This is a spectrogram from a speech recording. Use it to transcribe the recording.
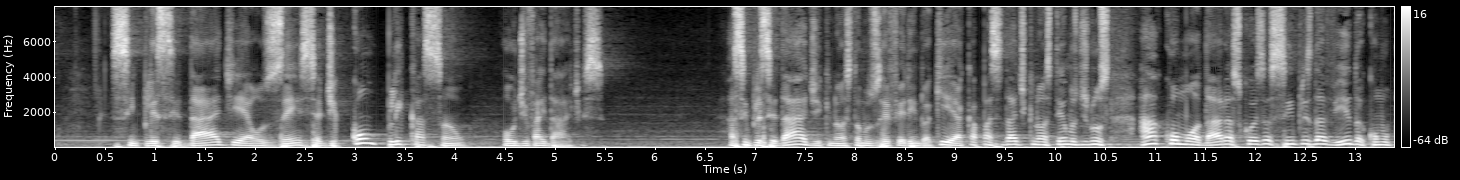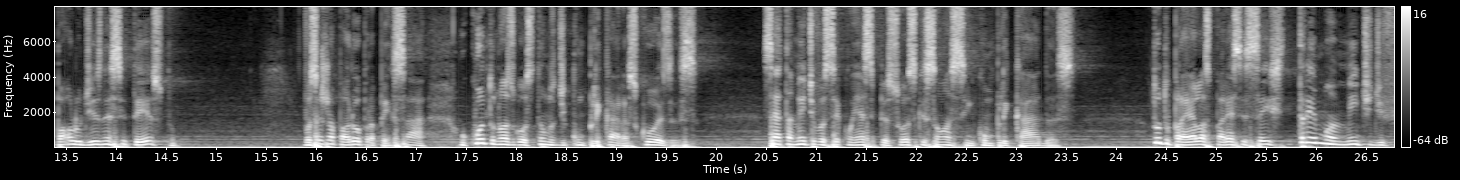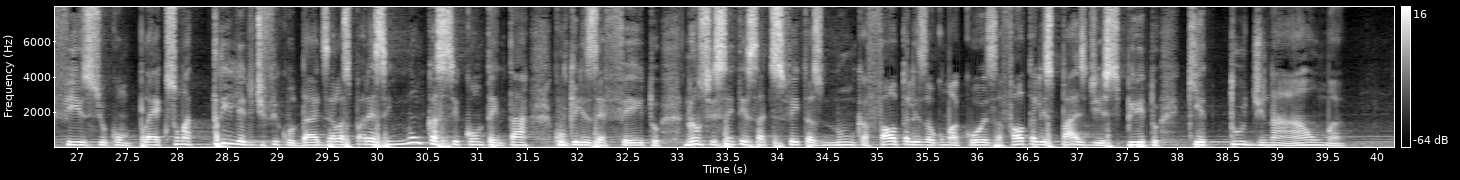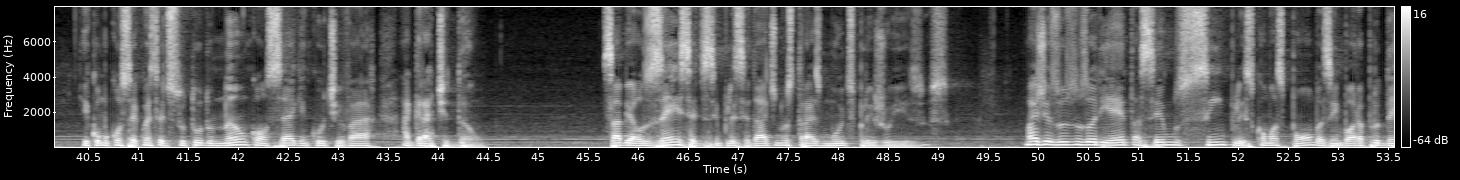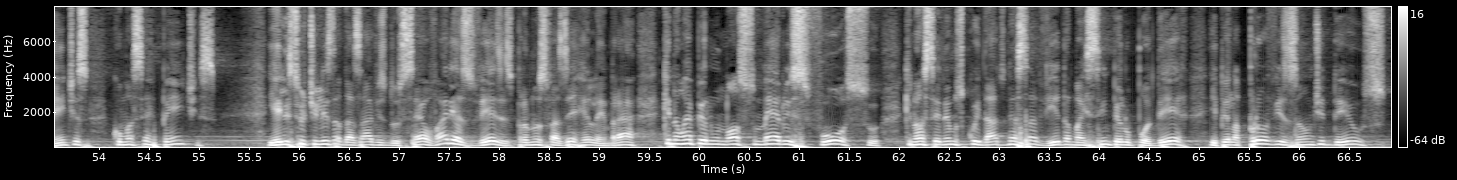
Simplicidade é ausência de complicação ou de vaidades. A simplicidade que nós estamos referindo aqui é a capacidade que nós temos de nos acomodar às coisas simples da vida, como Paulo diz nesse texto. Você já parou para pensar o quanto nós gostamos de complicar as coisas? Certamente você conhece pessoas que são assim, complicadas. Tudo para elas parece ser extremamente difícil, complexo, uma trilha de dificuldades. Elas parecem nunca se contentar com o que lhes é feito, não se sentem satisfeitas nunca. Falta-lhes alguma coisa, falta-lhes paz de espírito, quietude na alma. E como consequência disso tudo, não conseguem cultivar a gratidão. Sabe, a ausência de simplicidade nos traz muitos prejuízos. Mas Jesus nos orienta a sermos simples como as pombas, embora prudentes como as serpentes. E ele se utiliza das aves do céu várias vezes para nos fazer relembrar que não é pelo nosso mero esforço que nós seremos cuidados nessa vida, mas sim pelo poder e pela provisão de Deus.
